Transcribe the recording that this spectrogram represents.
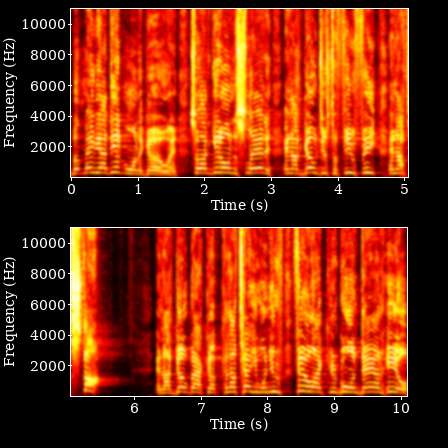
but maybe I didn't want to go. And so I'd get on the sled and, and I'd go just a few feet and I'd stop and I'd go back up. Can I tell you, when you feel like you're going downhill,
